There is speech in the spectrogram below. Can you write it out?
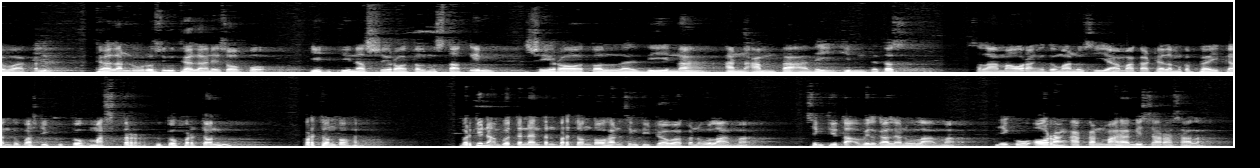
dawakan dalan lurus itu dalane sapa? Ihdinas siratal mustaqim siratal ladzina an'amta alaihim. Terus Selama orang itu manusia, maka dalam kebaikan itu pasti butuh master, butuh percon, percontohan. Mergi nak buat nenten percontohan sing didawakan ulama, sing ditakwil kalian ulama, niku orang akan memahami secara salah.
